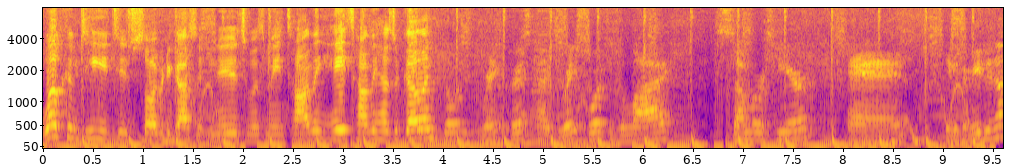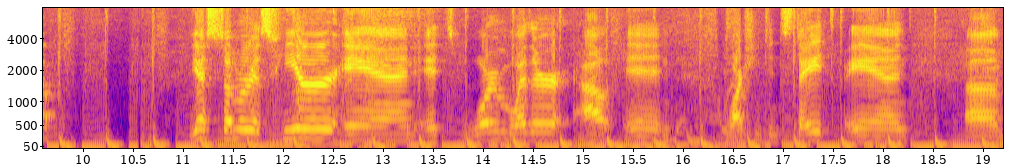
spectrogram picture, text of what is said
Welcome to YouTube Celebrity Gossip News with me Tommy. Hey Tommy, how's it going? Going great, Chris. Had a great 4th of July. Summer's here and things are heating up. Yes, summer is here and it's warm weather out in Washington State and um,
